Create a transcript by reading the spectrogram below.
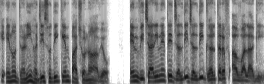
કે એનો ધણી હજી સુધી કેમ પાછો ન આવ્યો એમ વિચારીને તે જલ્દી જલ્દી ઘર તરફ આવવા લાગી.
